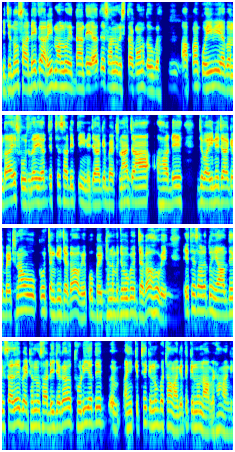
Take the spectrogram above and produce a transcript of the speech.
ਵੀ ਜਦੋਂ ਸਾਡੇ ਘਰ ਹੀ ਮੰਨ ਲਓ ਇਦਾਂ ਦੇ ਆ ਤੇ ਸਾਨੂੰ ਰਿਸ਼ਤਾ ਕੌਣ ਦਊਗਾ? ਆਪਾਂ ਕੋਈ ਵੀ ਆ ਬੰਦਾ ਇਹ ਸੋਚਦਾ ਯਾਰ ਜਿੱਥੇ ਸਾਡੀ ਧੀ ਨੇ ਜਾ ਕੇ ਬੈਠਣਾ ਜਾਂ ਸਾਡੇ ਜਵਾਈ ਨੇ ਜਾ ਕੇ ਬੈਠਣਾ ਉਹ ਕੋਈ ਚੰਗੀ ਜਗ੍ਹਾ ਹੋਵੇ ਕੋਈ ਬੈਠਣ ਵਜੋਗ ਜਗ੍ਹਾ ਹੋਵੇ ਇੱਥੇ ਸਾਡੇ ਤੁਸੀਂ ਆਪ ਦੇਖ ਸਕਦੇ ਬੈਠਣ ਨੂੰ ਸਾਡੀ ਜਗ੍ਹਾ ਥੋੜੀ ਆ ਤੇ ਅਸੀਂ ਕਿੱਥੇ ਕਿਹਨੂੰ ਬਿਠਾਵਾਂਗੇ ਤੇ ਕਿਹਨੂੰ ਨਾ ਬਿਠਾਵਾਂਗੇ।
